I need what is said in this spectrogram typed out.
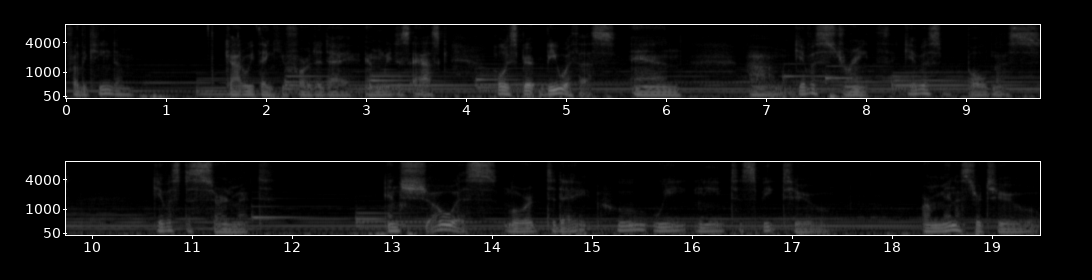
for the kingdom. God, we thank you for today. And we just ask, Holy Spirit, be with us and um, give us strength, give us boldness, give us discernment, and show us, Lord, today who we need to speak to or minister to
